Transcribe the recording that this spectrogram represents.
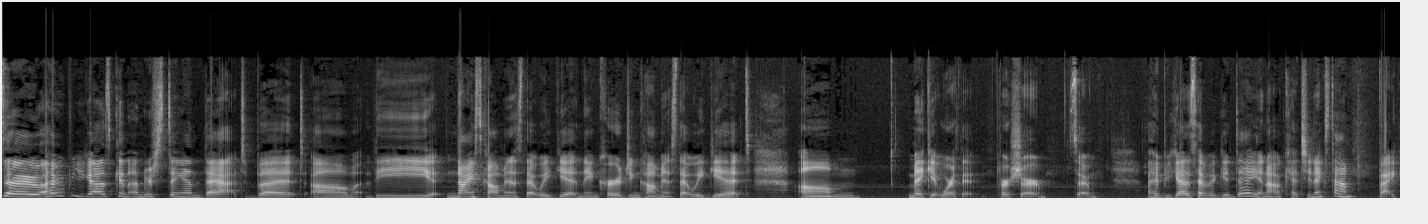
So I hope you guys can understand that. But um, the nice comments that we get and the encouraging comments that we get um, make it worth it for sure. So I hope you guys have a good day and I'll catch you next time. Bye.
